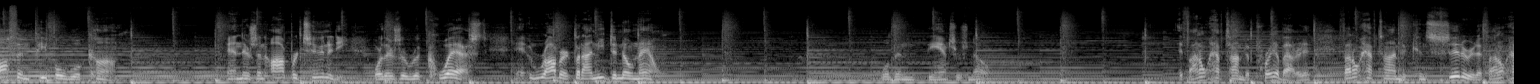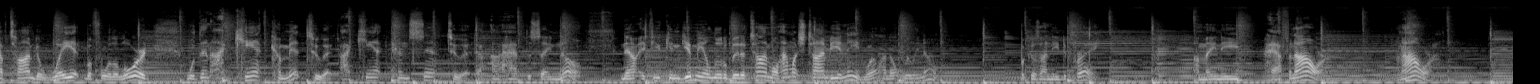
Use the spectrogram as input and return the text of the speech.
Often people will come and there's an opportunity or there's a request. Robert but i need to know now. Well then the answer is no. If i don't have time to pray about it if i don't have time to consider it if i don't have time to weigh it before the lord well then i can't commit to it. I can't consent to it. I have to say no. Now if you can give me a little bit of time well how much time do you need? Well i don't really know because i need to pray. I may need half an hour an hour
